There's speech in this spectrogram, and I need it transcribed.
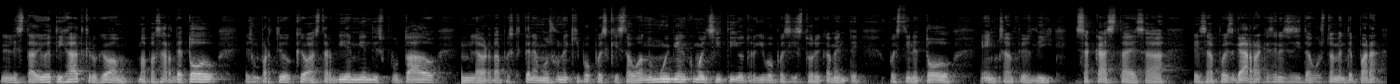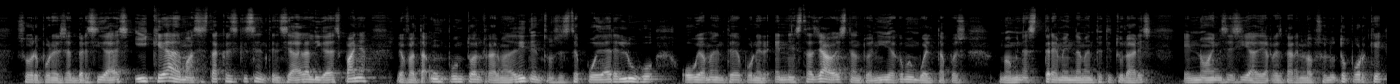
en el estadio de Etihad, creo que va, a pasar de todo, es un partido que va a estar bien, bien disputado, la verdad pues que tenemos un equipo pues que está jugando muy bien como el City y otro equipo pues históricamente pues tiene todo en Champions League, esa casta, esa, esa pues garra que se necesita justamente para sobreponerse a adversidades y que además está casi que sentenciada la Liga de España, le falta un punto al Real Madrid, entonces te puede dar el lujo obviamente de poner en estas llaves, tanto en ida como en vuelta, pues nóminas tremendamente titulares eh, no hay necesidad de arriesgar en lo absoluto porque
